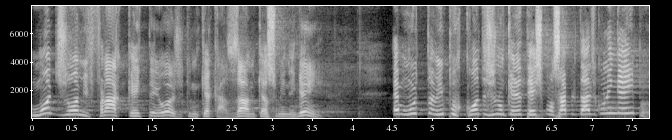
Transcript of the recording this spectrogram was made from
Um monte de homem fraco que a gente tem hoje, que não quer casar, não quer assumir ninguém, é muito também por conta de não querer ter responsabilidade com ninguém, pô.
